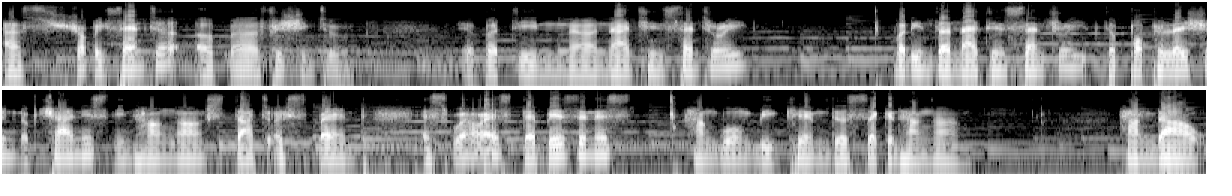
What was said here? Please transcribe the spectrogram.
a shopping center of uh, fishing too. Uh, but in 19th uh, century, but in the 19th century, the population of Chinese in Hangang started to expand, as well as their business. Hangbuong became the second Hangang. Hangdao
